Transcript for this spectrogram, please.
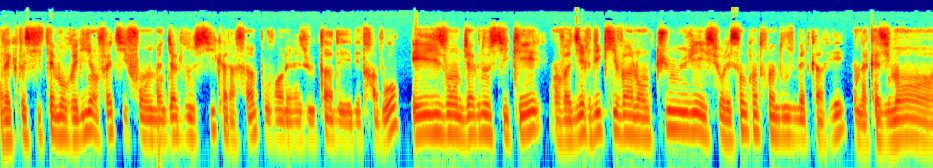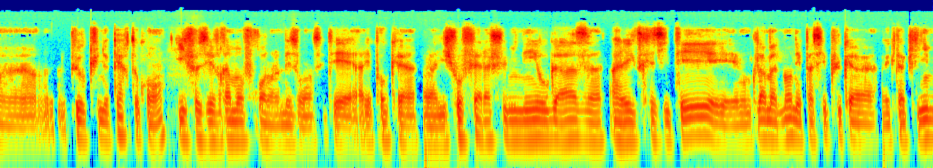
Avec le système Aurélie, en fait, ils font un diagnostic à la fin pour voir les résultats des, travaux. Et ils ont diagnostiqué, on va dire, l'équivalent cumulé sur les 192 mètres carrés. On a quasiment euh, plus aucune perte. Quoi. Hein. Il faisait vraiment froid dans la maison. Hein. C'était à l'époque, euh, voilà, ils chauffaient à la cheminée, au gaz, à l'électricité. Donc là, maintenant, on n'est passé plus qu'avec la clim.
